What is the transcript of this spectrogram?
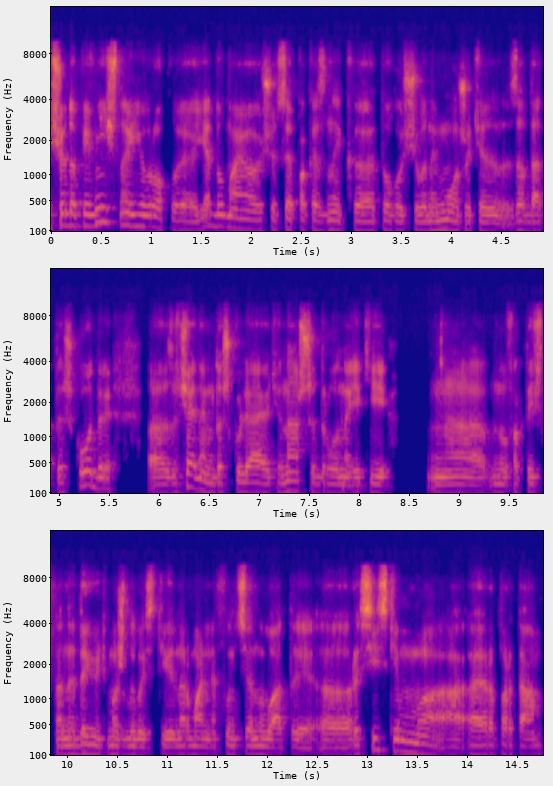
Щодо північної Європи, я думаю, що це показник е, того, що вони можуть е, завдати шкоди. Е, Звичайно, їм дошкуляють наші дрони, які ну фактично не дають можливості нормально функціонувати російським аеропортам.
